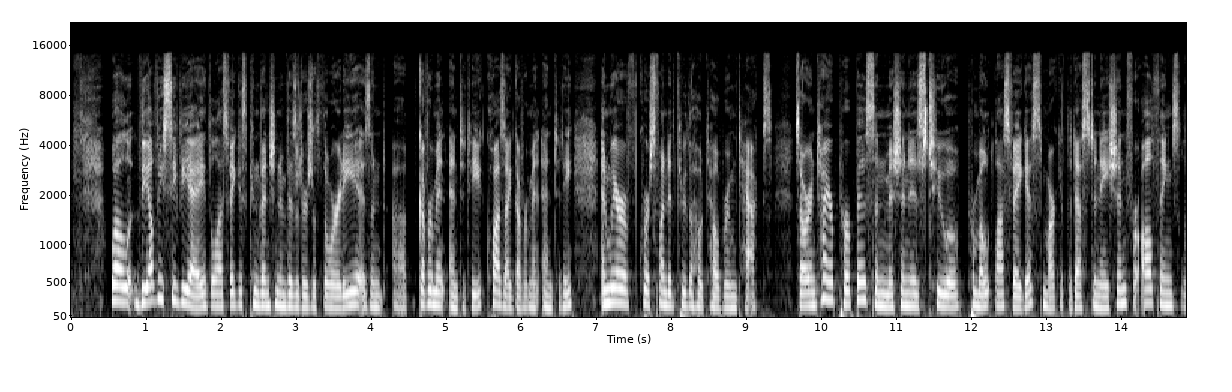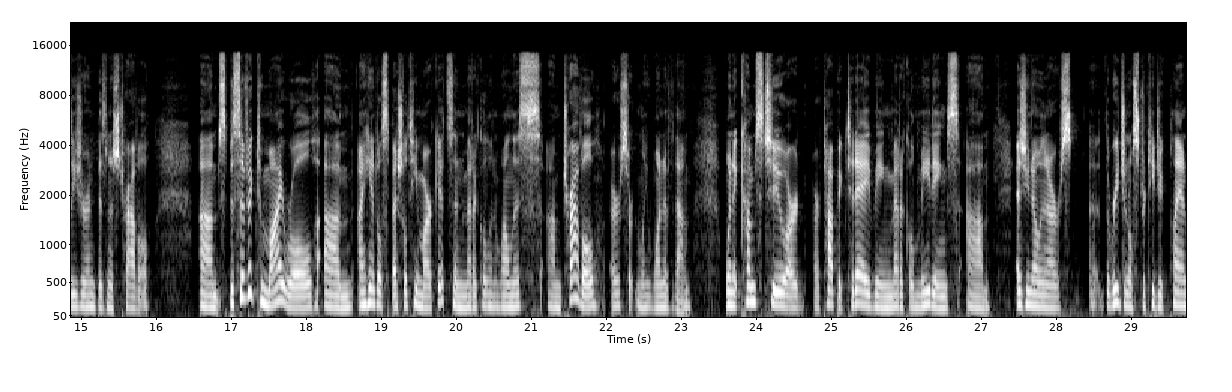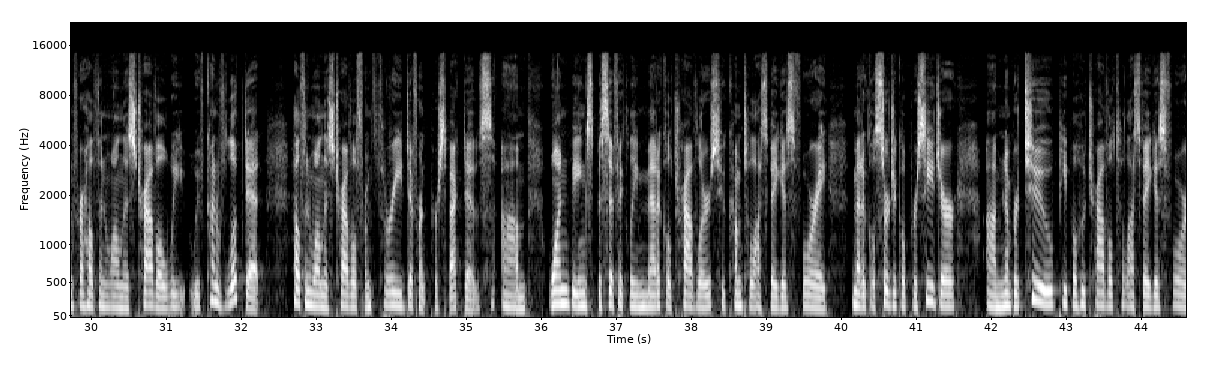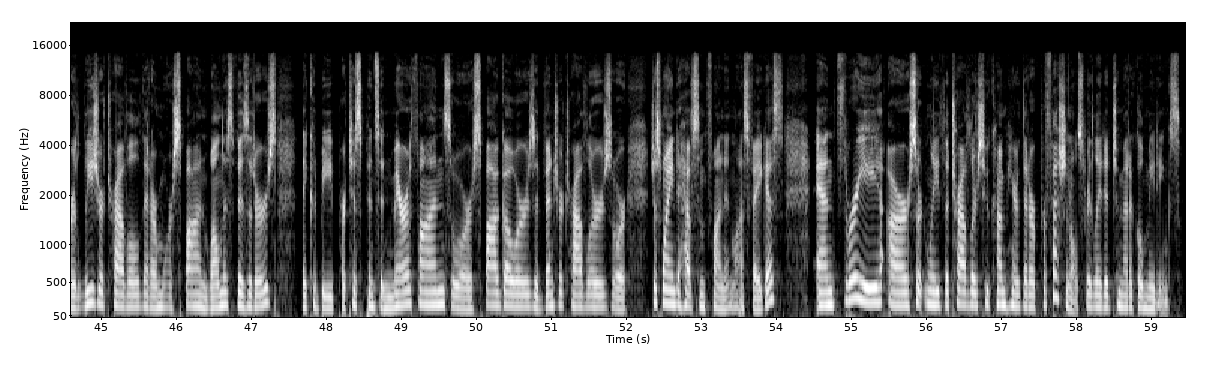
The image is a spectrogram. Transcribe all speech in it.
Well, the LVCVA, the Las Vegas Convention and Visitors Authority, is a uh, government entity, quasi government entity, and we are, of course, funded through the hotel room tax. So, our entire purpose and mission is to uh, promote Las Vegas, market the destination for all things leisure and business travel. Um, specific to my role, um, I handle specialty markets, and medical and wellness um, travel are certainly one of them. When it comes to our, our topic today being medical meetings, um, as you know, in our the regional strategic plan for health and wellness travel, we we've kind of looked at health and wellness travel from three different perspectives. Um, one being specifically medical travelers who come to Las Vegas for a medical surgical procedure. Um, number two, people who travel to Las Vegas for leisure travel that are more spa and wellness visitors. They could be participants in marathons or spa goers, adventure travelers, or just wanting to have some fun in Las Vegas. And three are certainly the travelers who come here that are professionals related related to medical meetings.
